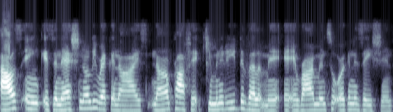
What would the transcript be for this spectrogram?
Isles Inc. is a nationally recognized nonprofit community development and environmental organization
